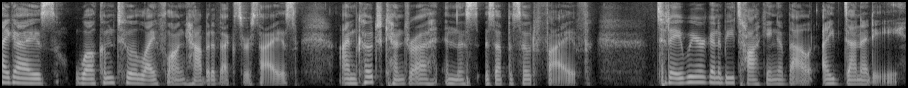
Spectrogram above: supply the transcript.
Hi, guys. Welcome to a lifelong habit of exercise. I'm Coach Kendra, and this is episode five. Today, we are going to be talking about identity.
